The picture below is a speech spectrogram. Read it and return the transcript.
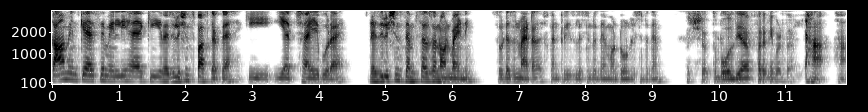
काम इनके ऐसे मेनली है कि रेजोल्यूशंस पास करते हैं कि ये अच्छा है ये बुरा है। Resolutions themselves are non binding so it doesn't matter if countries listen to them और डोंट लिसन टू देम अच्छा तो बोल दिया फ़र्क नहीं पड़ता। हाँ हाँ।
